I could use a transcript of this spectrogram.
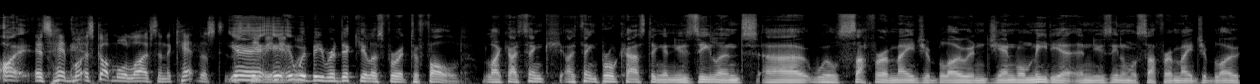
I, It's had more, it's got more lives than a cat. This, this yeah, TV it, it would be ridiculous for it to fold. Like I think, I think broadcasting in New Zealand uh, will suffer a major blow in general. Media in New Zealand will suffer a major blow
